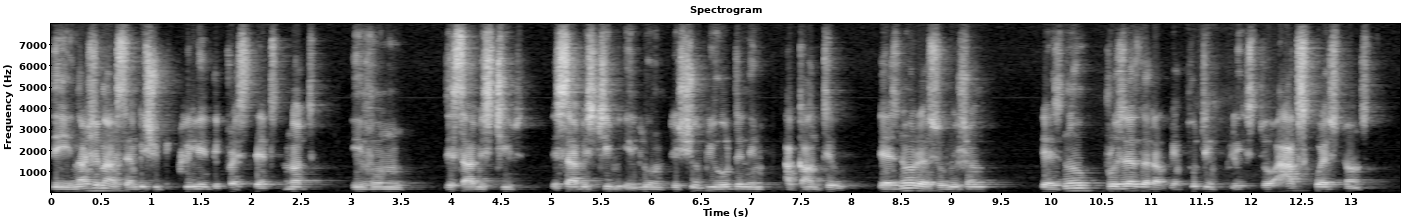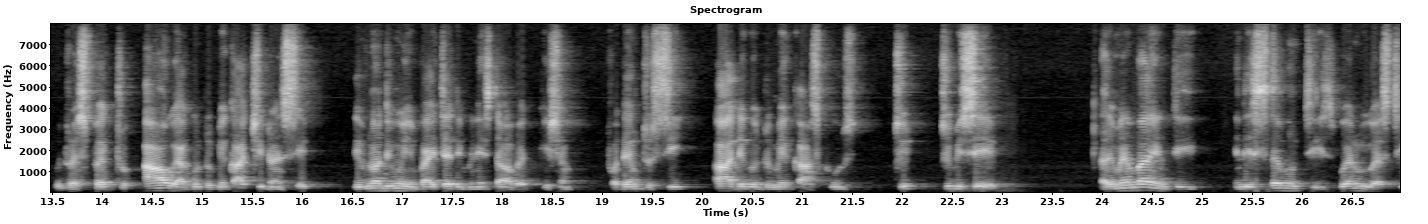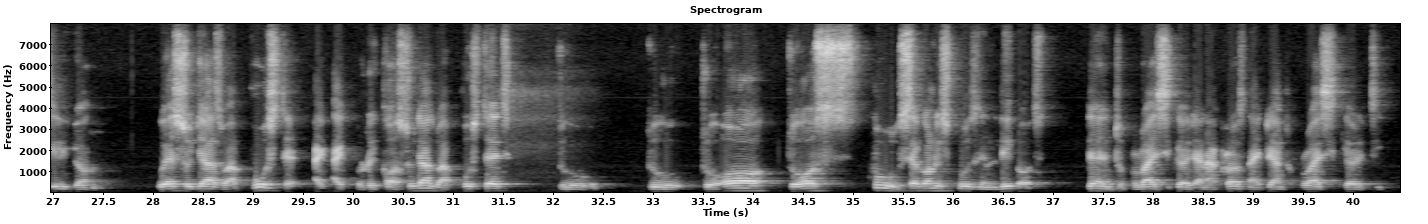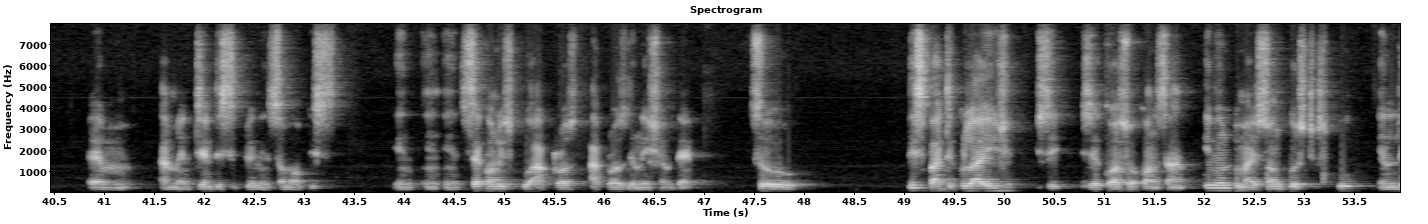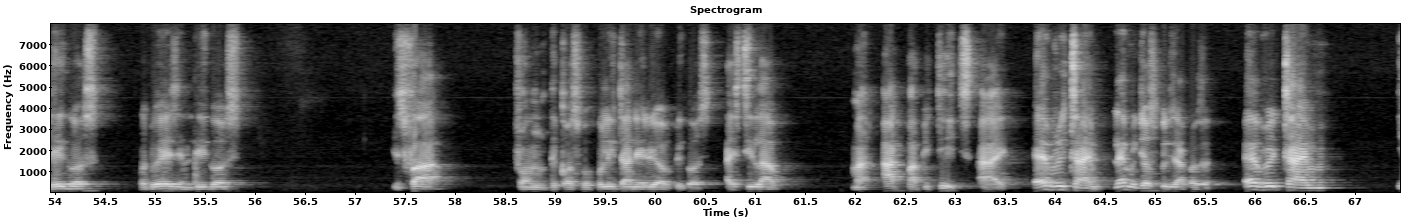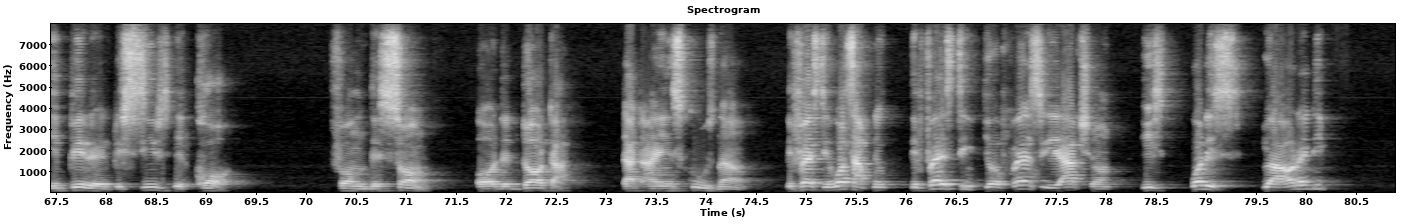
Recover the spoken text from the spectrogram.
the National Assembly should be grilling the president, not even the service chief. The service chief alone, they should be holding him accountable. There's no resolution there's no process that have been put in place to ask questions with respect to how we are going to make our children safe. They've not even invited the Minister of Education for them to see how they're going to make our schools to, to be safe. I remember in the in the 70s when we were still young, where soldiers were posted. I, I recall soldiers were posted to to to all to all schools, secondary schools in Lagos then to provide security and across Nigeria to provide security um, and maintain discipline in some of this in, in, in, secondary school across across the nation then. So this particular issue is a, is a cause for concern. Even though my son goes to school in Lagos, but where is in Lagos is far from the cosmopolitan area Lagos. I still have my heart palpitates. I every time, let me just put it across. Every time a parent receives a call from the son or the daughter that are in schools now, the first thing, what's happening? The first thing, your first reaction is what is you are already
